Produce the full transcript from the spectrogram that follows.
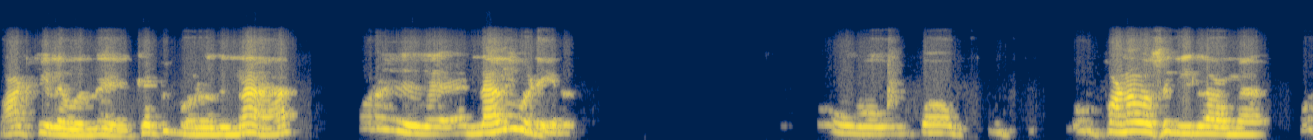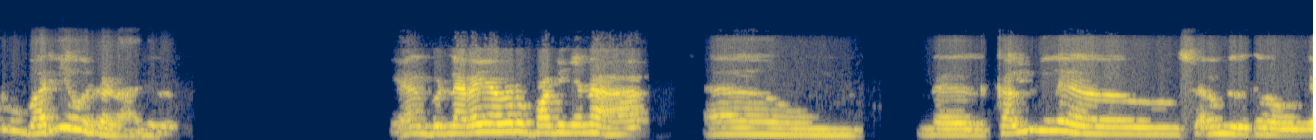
வாழ்க்கையில வந்து கெட்டு போறதுன்னா ஒரு நலிவடைகிறது. ஒரு பண வசதி இல்லாம ஒரு வறியவர்கள் ஆகிறது. ஏன் இப்ப நிறைய பேர் பாத்தீங்கன்னா இந்த கல்வியில சிறந்திருக்கிறவங்க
